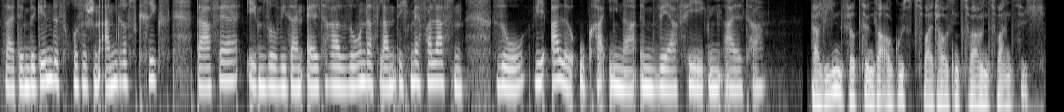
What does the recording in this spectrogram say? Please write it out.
Seit dem Beginn des russischen Angriffskriegs darf er, ebenso wie sein älterer Sohn, das Land nicht mehr verlassen, so wie alle Ukrainer im wehrfähigen Alter. Berlin, 14. August 2022.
